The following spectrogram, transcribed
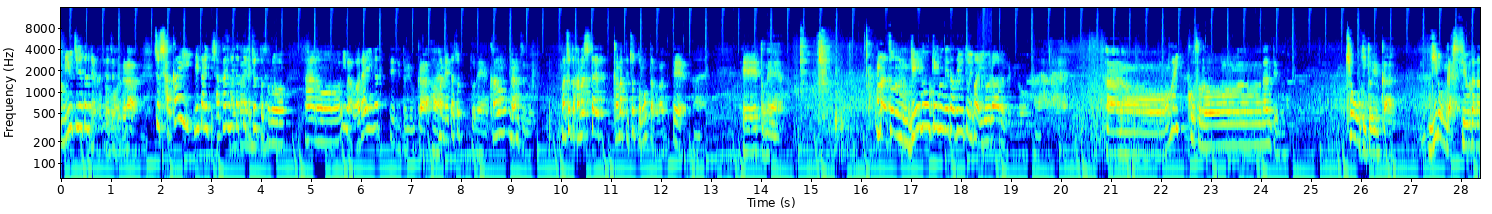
ー身内ネタみたいな感じになっちゃってるからちょっと社会ネタって社会ネタ。っていうかちょっとそのあのー今話題になってるというか、はい。まあ、ネタちょっとねかんなんつうの、まあ、ちょっと話したいかなってちょっと思ったのがあってはい。えーっとねまあその芸能系のネタでいうとまあいろいろあるんだけどあのーまあ一個そのなんていうの競技というか議論が必要だな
